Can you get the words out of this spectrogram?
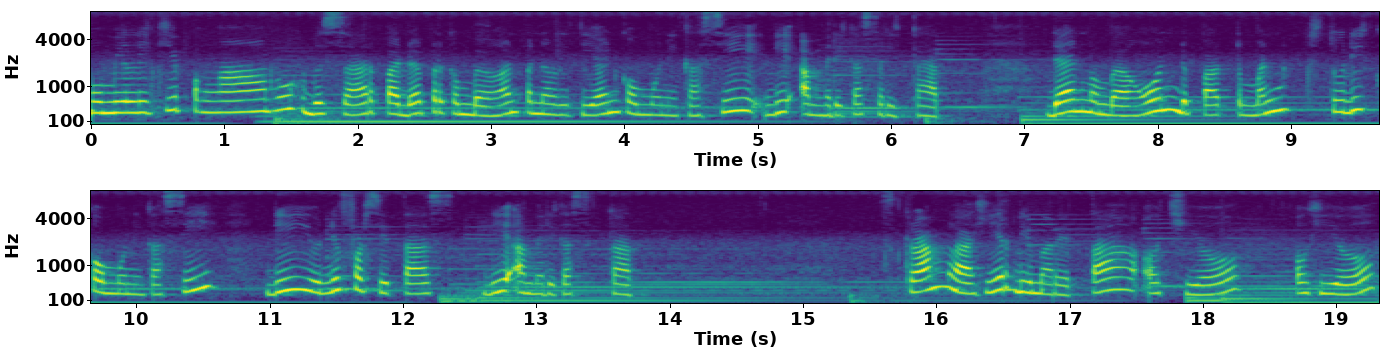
memiliki pengaruh besar pada perkembangan penelitian komunikasi di Amerika Serikat dan membangun Departemen Studi Komunikasi di Universitas di Amerika Serikat. Scrum lahir di Marietta, Ohio, Ohio.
